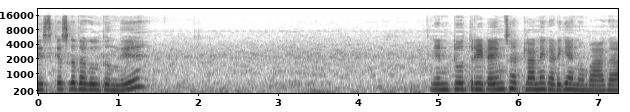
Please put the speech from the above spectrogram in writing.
తీసుకేసుక తగులుతుంది. నేను టూ త్రీ టైమ్స్ అట్లానే కడిగాను బాగా.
